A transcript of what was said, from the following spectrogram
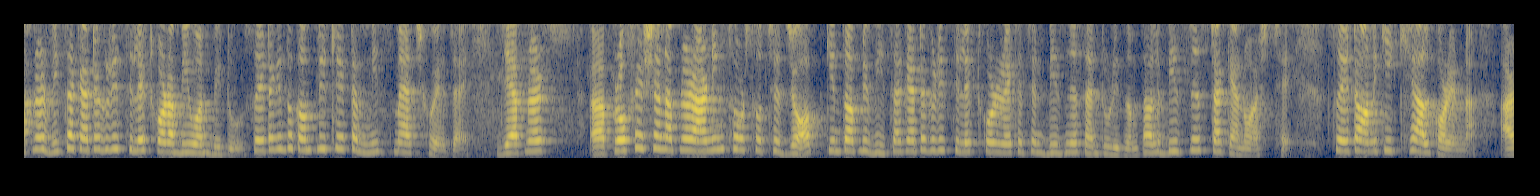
আপনার ভিসা ক্যাটাগরি সিলেক্ট করা B one B two so এটা কিন্তু কমপ্লিটলি একটা মিসম্যাচ হয়ে যায়। যে আপনার প্রফেশন আপনার আর্নিং সোর্স হচ্ছে জব কিন্তু আপনি ভিসা ক্যাটাগরি সিলেক্ট করে রেখেছেন বিজনেস অ্যান্ড ট্যুরিজম তাহলে বিজনেসটা কেন আসছে? সো এটা অনেকেই খেয়াল করেন না। আর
